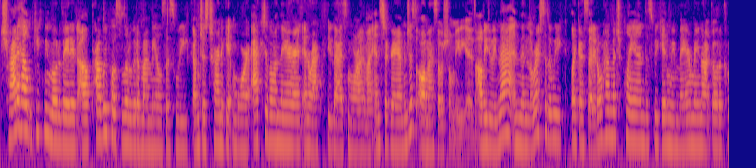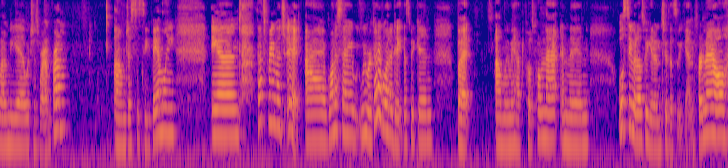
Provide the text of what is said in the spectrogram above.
try to help keep me motivated. I'll probably post a little bit of my meals this week. I'm just trying to get more active on there and interact with you guys more on my Instagram and just all my social medias. I'll be doing that and then the rest of the week, like I said, I don't have much planned this weekend. We may or may not go to Columbia, which is where I'm from, um, just to see family. And that's pretty much it. I want to say we were going to go on a date this weekend, but um, we may have to postpone that. And then we'll see what else we get into this weekend. For now,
